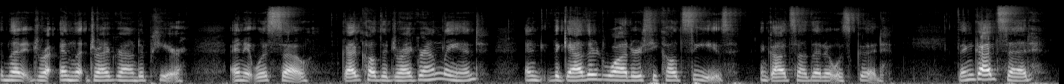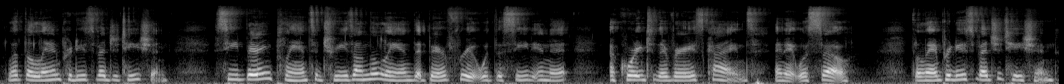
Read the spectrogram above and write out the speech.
and let it dry, and let dry ground appear. And it was so. God called the dry ground land, and the gathered waters he called seas. And God saw that it was good. Then God said, Let the land produce vegetation, seed bearing plants and trees on the land that bear fruit with the seed in it, according to their various kinds. And it was so. The land produced vegetation,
